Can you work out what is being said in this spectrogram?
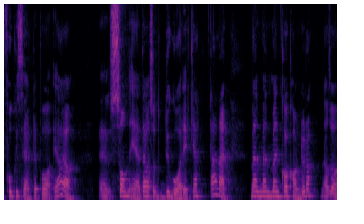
fokuserte på ja, ja, eh, sånn er det. Altså, du går ikke. Nei, nei. Men, men, men hva kan du, da? Altså,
